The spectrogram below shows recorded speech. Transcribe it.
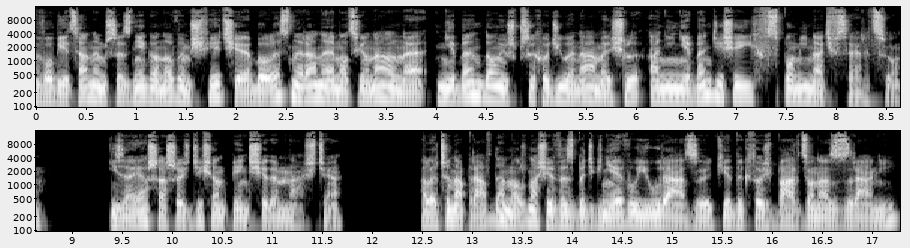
W obiecanym przez Niego nowym świecie bolesne rany emocjonalne nie będą już przychodziły na myśl, ani nie będzie się ich wspominać w sercu. Izajasza 65:17 ale czy naprawdę można się wyzbyć gniewu i urazy, kiedy ktoś bardzo nas zrani?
